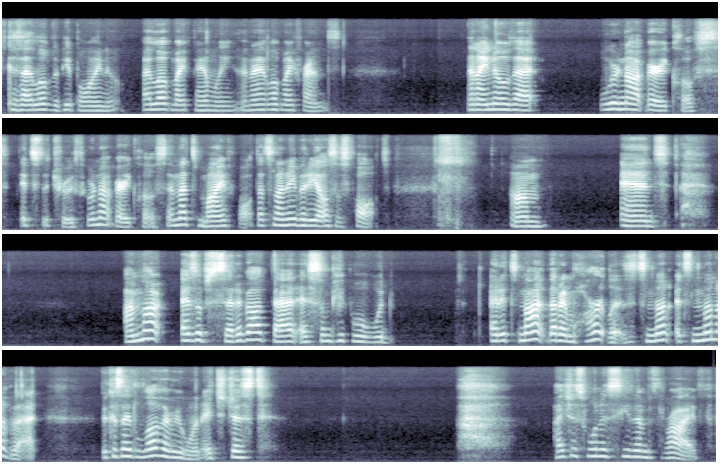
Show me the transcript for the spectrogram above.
Because I love the people I know. I love my family and I love my friends. And I know that we're not very close. It's the truth. We're not very close. And that's my fault. That's not anybody else's fault. Um, and I'm not as upset about that as some people would. And it's not that I'm heartless. It's not, it's none of that because I love everyone. It's just, I just want to see them thrive.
